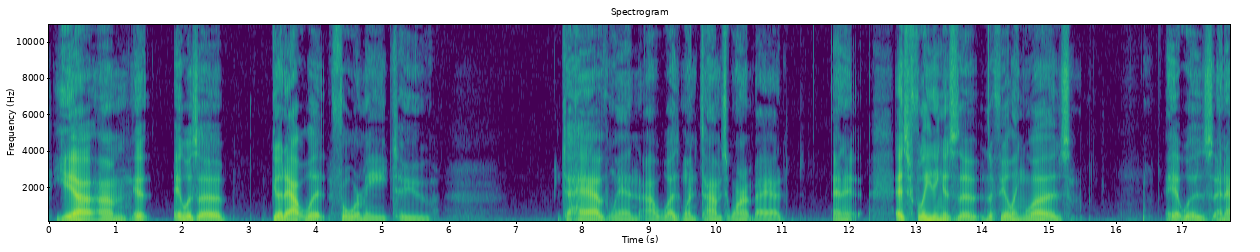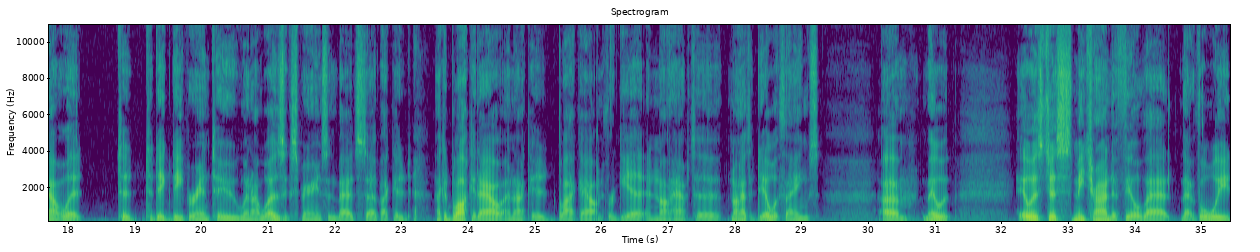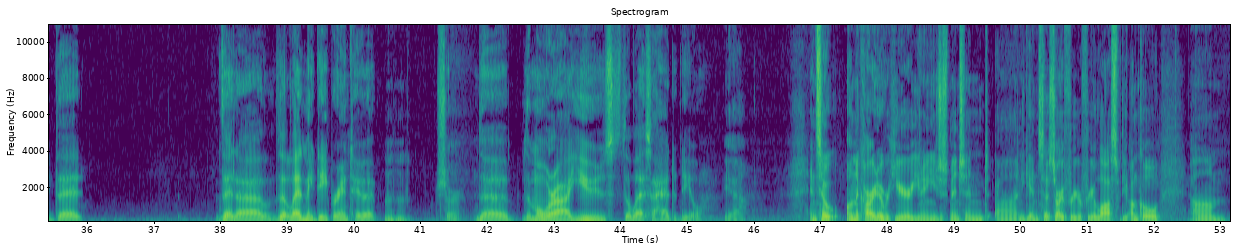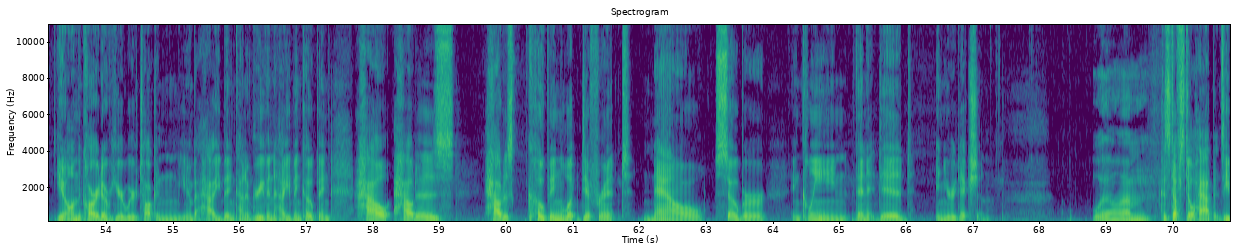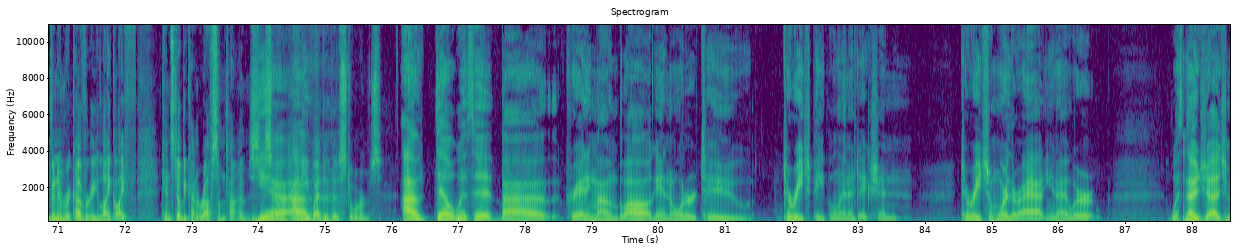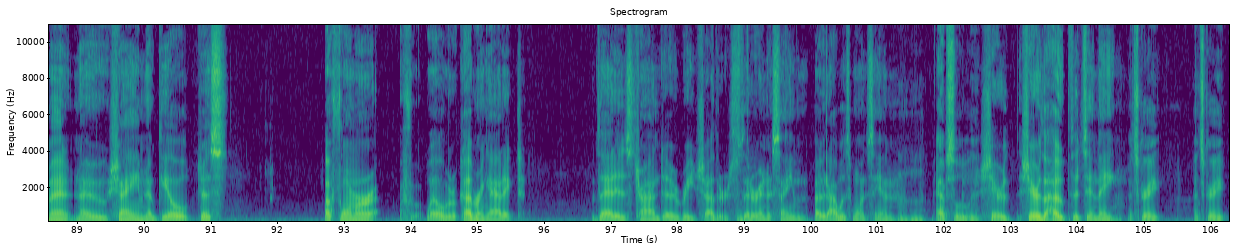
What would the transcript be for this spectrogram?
yeah, um, it it was a good outlet for me to to have when I was when times weren't bad, and it, as fleeting as the the feeling was, it was an outlet to to dig deeper into when I was experiencing bad stuff. I could I could block it out and I could black out and forget and not have to not have to deal with things um, it was it was just me trying to fill that that void that that uh, that led me deeper into it. Mm-hmm. Sure. The the more I used, the less I had to deal. Yeah. And so on the card over here, you know, you just mentioned, uh, and again, so sorry for your for your loss with your uncle. Um, you know, on the card over here, we were talking, you know, about how you've been kind of grieving, how you've been coping. How how does how does coping look different now, sober and clean, than it did in your addiction? Well, um, because stuff still happens, even in recovery. Like life can still be kind of rough sometimes. Yeah. So how do you weather those storms? I've dealt with it by creating my own blog in order to to reach people in addiction, to reach them where they're at. You know, we're with no judgment, no shame, no guilt, just a former well, recovering addict that is trying to reach others that Mhm. are in the same boat I was once in. Mm-hmm. Absolutely. Share share the hope that's in me. That's great. That's great.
